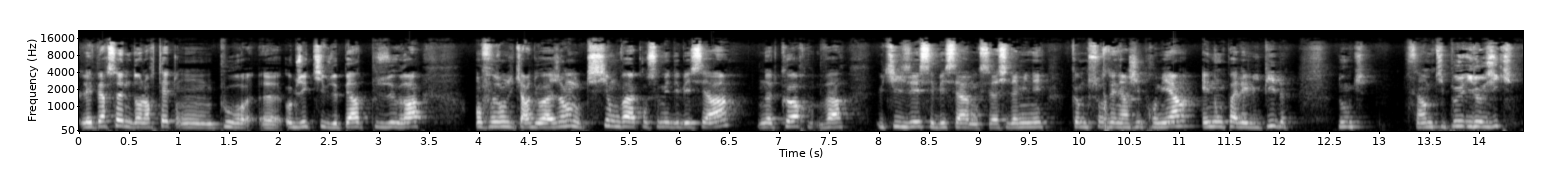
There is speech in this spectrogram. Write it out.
les personnes dans leur tête ont pour euh, objectif de perdre plus de gras en faisant du cardio à. Donc si on va consommer des BCA, notre corps va utiliser ces BCA, donc ces acides aminés, comme source d'énergie première et non pas les lipides. Donc c'est un petit peu illogique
